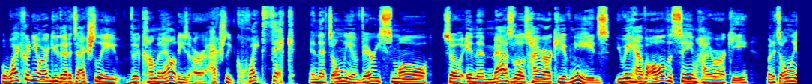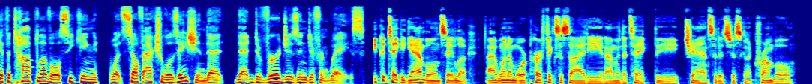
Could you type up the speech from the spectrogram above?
But why couldn't you argue that it's actually the commonalities are actually quite thick and that's only a very small. So in the Maslow's hierarchy of needs, we have all the same hierarchy, but it's only at the top level seeking what self-actualization that, that diverges in different ways. You could take a gamble and say, look, I want a more perfect society and I'm going to take the chance that it's just going to crumble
